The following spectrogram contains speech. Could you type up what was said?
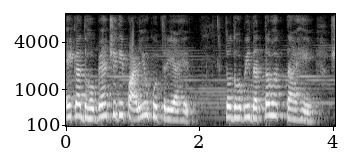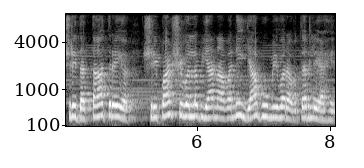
एका धोब्याची ती पाळीव कुत्री आहेत. तो धोबी दत्तभक्त आहे. श्री दत्तात्रेय श्रीपाद शिवल्लभ या नावाने या भूमीवर अवतरले आहेत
